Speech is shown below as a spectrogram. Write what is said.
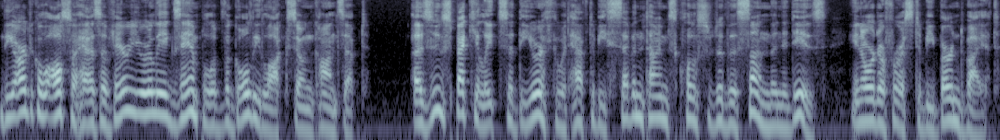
The article also has a very early example of the Goldilocks zone concept. Auzout speculates that the Earth would have to be seven times closer to the Sun than it is, in order for us to be burned by it.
